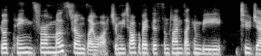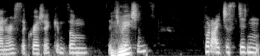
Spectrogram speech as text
good things from most films I watch, and we talk about this. Sometimes I can be too generous a critic in some Mm-hmm. situations, but I just didn't.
